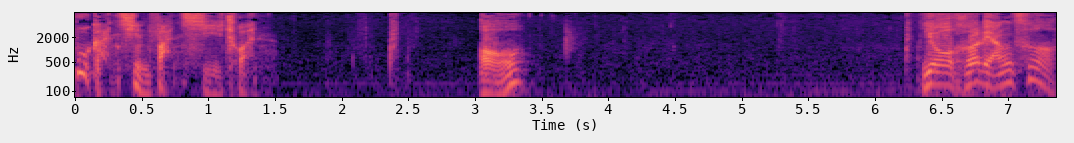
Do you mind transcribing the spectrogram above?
不敢侵犯西川。哦。有何良策？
